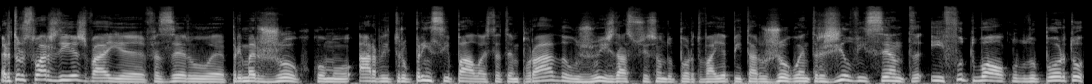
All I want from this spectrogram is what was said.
Artur Soares Dias vai eh, fazer o eh, primeiro jogo como árbitro principal esta temporada. O juiz da Associação do Porto vai apitar o jogo entre Gil Vicente e Futebol Clube do Porto.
